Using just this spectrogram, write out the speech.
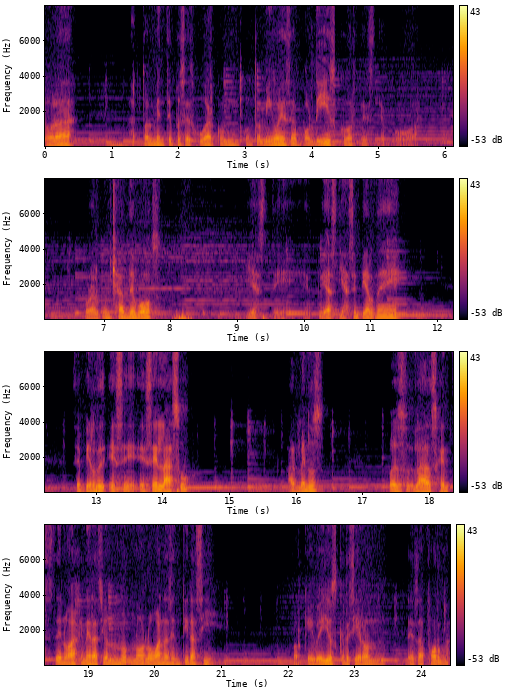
ahora actualmente pues es jugar con, tu amigo ya sea por Discord, este, por, por algún chat de voz. Y este ya, ya se pierde se pierde ese, ese lazo. Al menos pues las gentes de nueva generación no, lo van a sentir así. Porque ellos crecieron de esa forma.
